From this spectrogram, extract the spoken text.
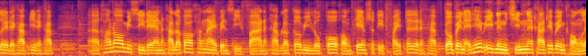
เลยนะครับนี่นะครับข้างนอกมีสีแดงนะครับแล้วก็ข้างในเป็นสีฟ้านะครับแล้วก็มีโลโก้ของเกม Street Fighter นะครับก็เป็นไอเทมอีกหนึ่งชิ้นนะครับที่เป็นของแร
